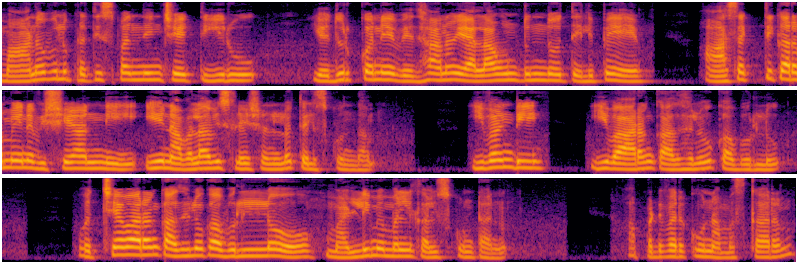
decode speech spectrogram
మానవులు ప్రతిస్పందించే తీరు ఎదుర్కొనే విధానం ఎలా ఉంటుందో తెలిపే ఆసక్తికరమైన విషయాన్ని ఈ నవలా విశ్లేషణలో తెలుసుకుందాం. ఇవండి ఈ వారం కథలు కబుర్లు. వచ్చే వారం కథలు కబుర్లలో మళ్ళీ మిమ్మల్ని కలుసుకుంటాను. అప్పటి వరకు నమస్కారం.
